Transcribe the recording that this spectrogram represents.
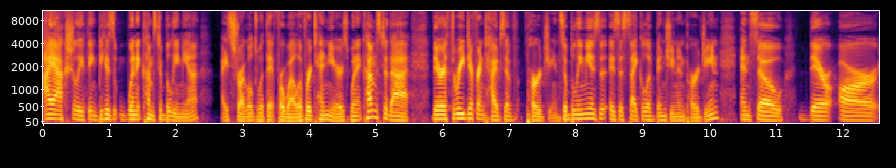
I actually think because when it comes to bulimia, I struggled with it for well over 10 years. When it comes to that, there are three different types of purging. So, bulimia is, is a cycle of binging and purging. And so, there are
